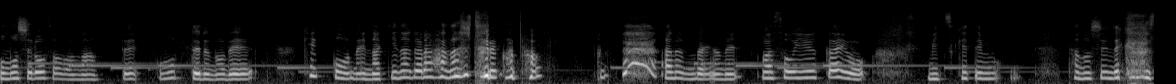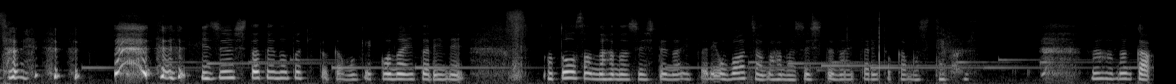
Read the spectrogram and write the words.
面白さだなって思ってるので結構ね泣きながら話してること あるんだよね。まあそういう回を見つけて楽しんでください。移住したての時とかも結構泣いたりね。お父さんの話して泣いたりおばあちゃんの話して泣いたりとかもしてます。あなんか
